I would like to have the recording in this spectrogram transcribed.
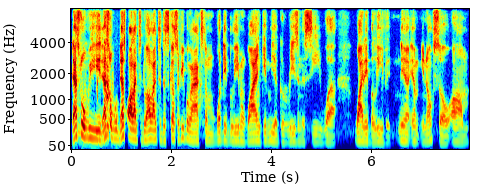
that's what we that's what that's what I like to do. I like to discuss with people and ask them what they believe and why and give me a good reason to see what why they believe it. Yeah, you, know, you know. So um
